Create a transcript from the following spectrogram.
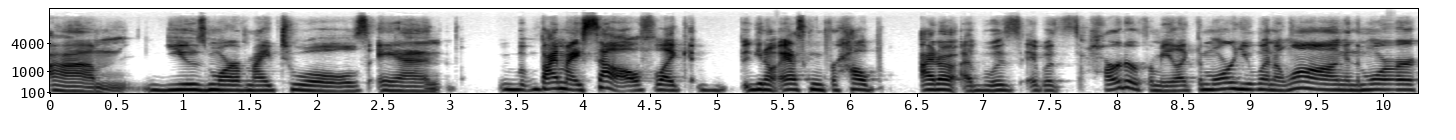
um, use more of my tools and by myself, like, you know, asking for help. I don't, it was, it was harder for me. Like the more you went along and the more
